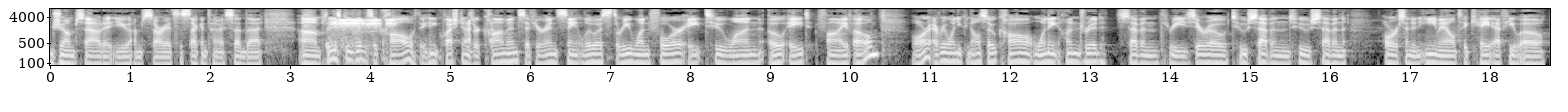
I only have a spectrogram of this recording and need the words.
jumps out at you. I'm sorry, it's the second time I said that. Um, please do give us a call with any questions or comments. If you're in St. Louis, 314 821 0850 or everyone, you can also call 1 800 730 2727 or send an email to kfuo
